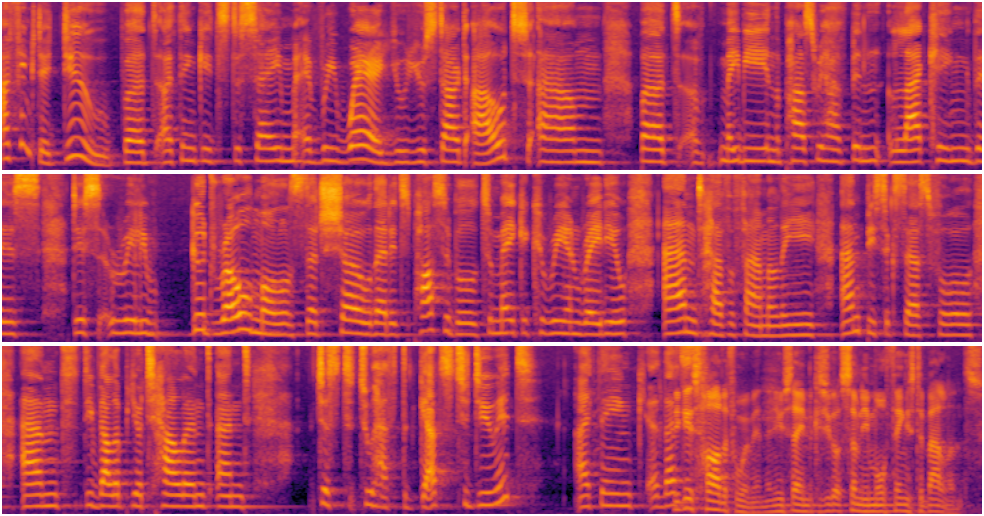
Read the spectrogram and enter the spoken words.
I think they do, but I think it's the same everywhere. You you start out, um, but uh, maybe in the past we have been lacking this this really good role models that show that it's possible to make a career in radio and have a family and be successful and develop your talent and just to have the guts to do it I think uh, I that's. think it's harder for women than you're saying because you've got so many more things to balance.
